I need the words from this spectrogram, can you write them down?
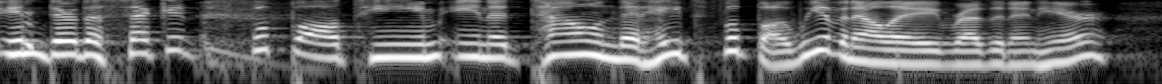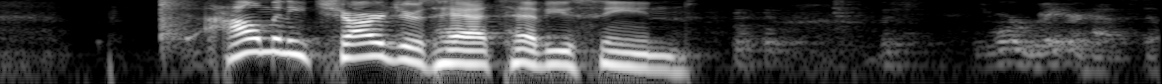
in. They're the second football team in a town that hates football. We have an LA resident here. How many Chargers hats have you seen? There's more Raider hats still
